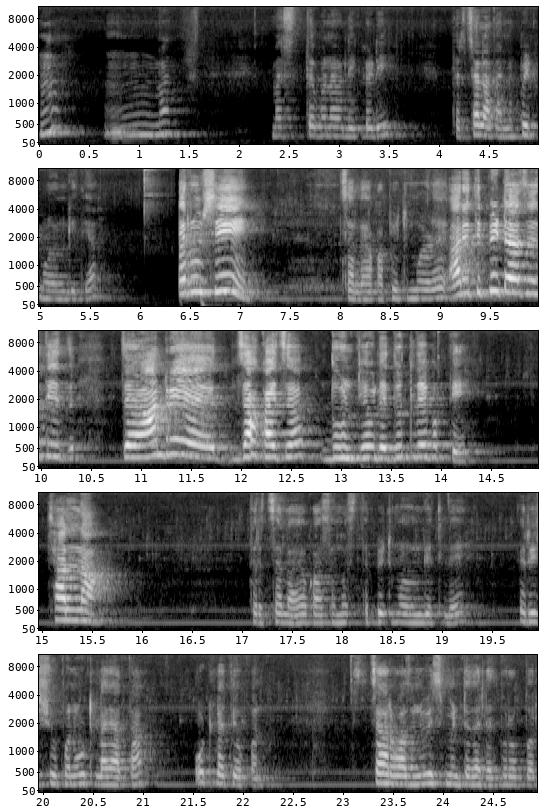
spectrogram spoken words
मग. मस्त बनवली कढी. तर चला आता मी पीठ मळून घेते हा. ऋषी! चला का पीठ मळ. अरे ते पिठाचं ते आणरे झाकायचं धुवून ठेवले धुतले बघ ते. छाल ना. तर चला हो का असं मस्त पीठ मळून घेतलंय रिशू पण उठलाय आता. उठला तो पण. चार वाजून वीस मिनटं झाल्यात बरोबर.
